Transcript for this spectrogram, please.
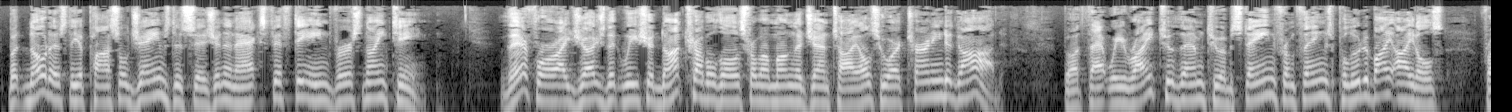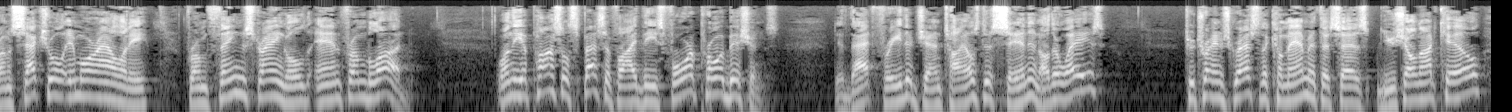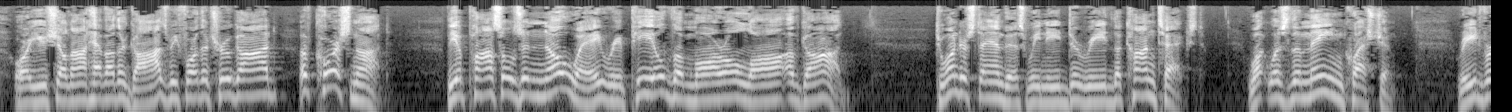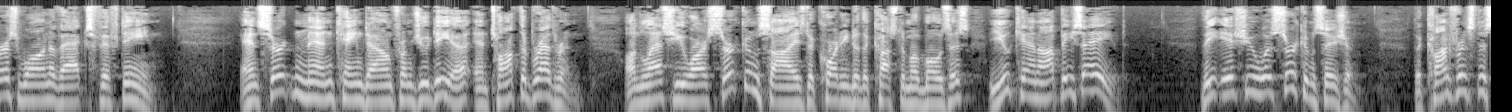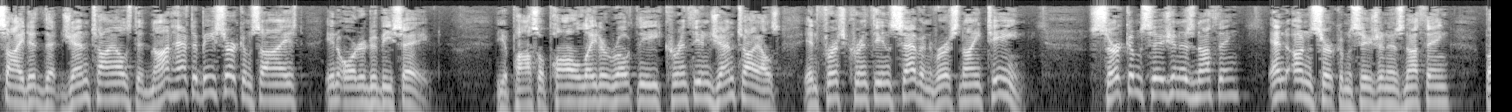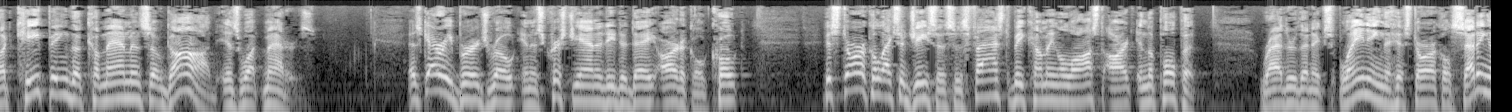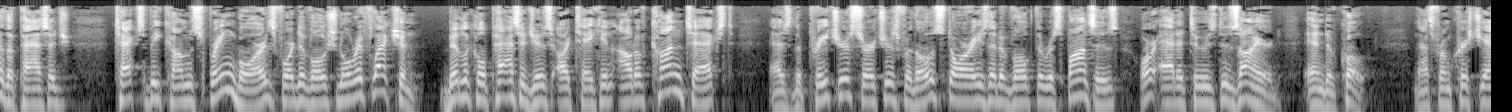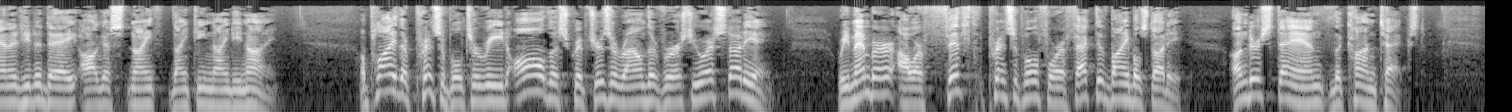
But notice the Apostle James' decision in Acts 15, verse 19. Therefore, I judge that we should not trouble those from among the Gentiles who are turning to God, but that we write to them to abstain from things polluted by idols, from sexual immorality, from things strangled, and from blood. When the apostle specified these four prohibitions, did that free the Gentiles to sin in other ways? To transgress the commandment that says, you shall not kill, or you shall not have other gods before the true God? Of course not. The apostles in no way repealed the moral law of God. To understand this, we need to read the context. What was the main question? Read verse 1 of Acts 15. And certain men came down from Judea and taught the brethren, Unless you are circumcised according to the custom of Moses, you cannot be saved. The issue was circumcision. The conference decided that Gentiles did not have to be circumcised in order to be saved. The Apostle Paul later wrote the Corinthian Gentiles in 1 Corinthians 7, verse 19 Circumcision is nothing, and uncircumcision is nothing, but keeping the commandments of God is what matters. As Gary Burge wrote in his Christianity Today article, quote, Historical exegesis is fast becoming a lost art in the pulpit. Rather than explaining the historical setting of the passage, texts become springboards for devotional reflection. Biblical passages are taken out of context as the preacher searches for those stories that evoke the responses or attitudes desired. End of quote. that's from Christianity Today, August 9th, 1999. Apply the principle to read all the scriptures around the verse you are studying. Remember our fifth principle for effective Bible study understand the context.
